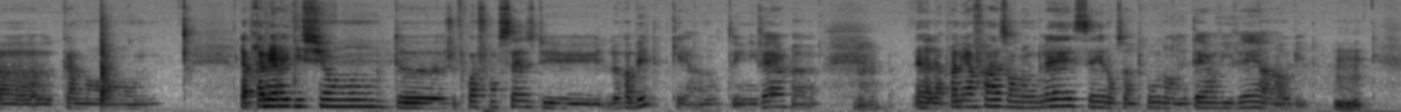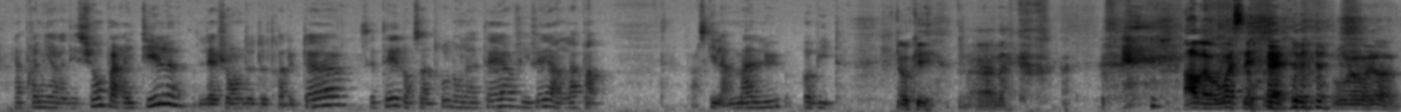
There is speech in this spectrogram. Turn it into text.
euh, comme en- la première édition de, je crois, française du Le Hobbit, qui est un autre univers. euh, Mhm. euh, la première phrase en anglais, c'est dans un trou dans les terres vivait un hobbit. Mhm. La première édition, paraît-il, légende de traducteur, c'était dans un trou dans la terre vivait un lapin. Parce qu'il a mal lu Hobbit. Ok. Ah, d'accord. Ah bah moi c'est... ouais, voilà.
